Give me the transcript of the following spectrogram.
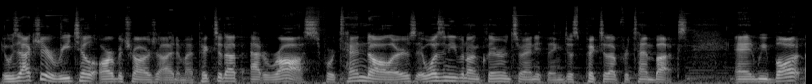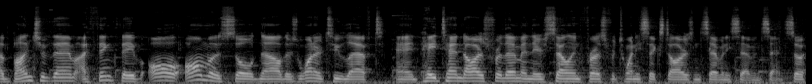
It was actually a retail arbitrage item. I picked it up at Ross for ten dollars. It wasn't even on clearance or anything. Just picked it up for ten bucks. And we bought a bunch of them. I think they've all almost sold now. There's one or two left, and paid ten dollars for them, and they're selling for us for twenty-six dollars and seventy-seven cents. So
